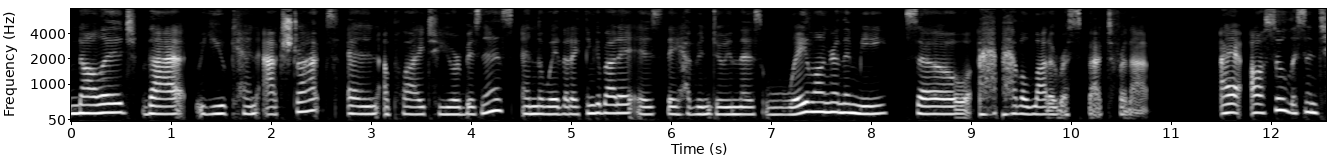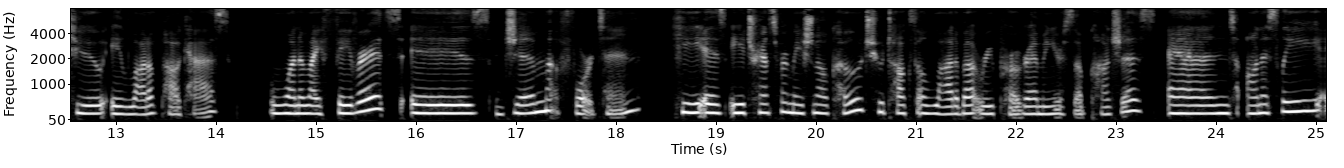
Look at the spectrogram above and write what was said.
knowledge that you can extract and apply to your business. And the way that I think about it is they have been doing this way longer than me. So I have a lot of respect for that. I also listen to a lot of podcasts. One of my favorites is Jim Fortin. He is a transformational coach who talks a lot about reprogramming your subconscious. And honestly,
